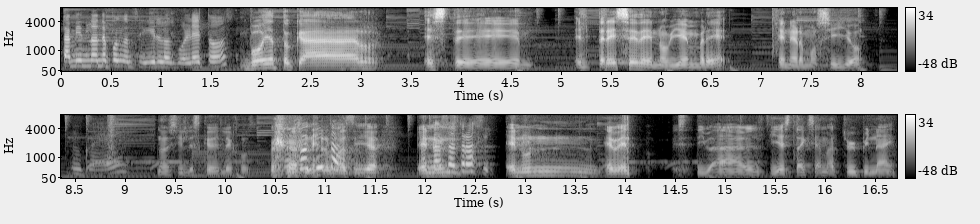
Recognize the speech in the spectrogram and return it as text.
también dónde pueden conseguir los boletos. Voy a tocar este el 13 de noviembre en Hermosillo. Ok. No sé si les quede lejos, pero en. Hermosillo. En un- Nosotros sí. en un evento, festival, fiesta que se llama Trippy Night.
